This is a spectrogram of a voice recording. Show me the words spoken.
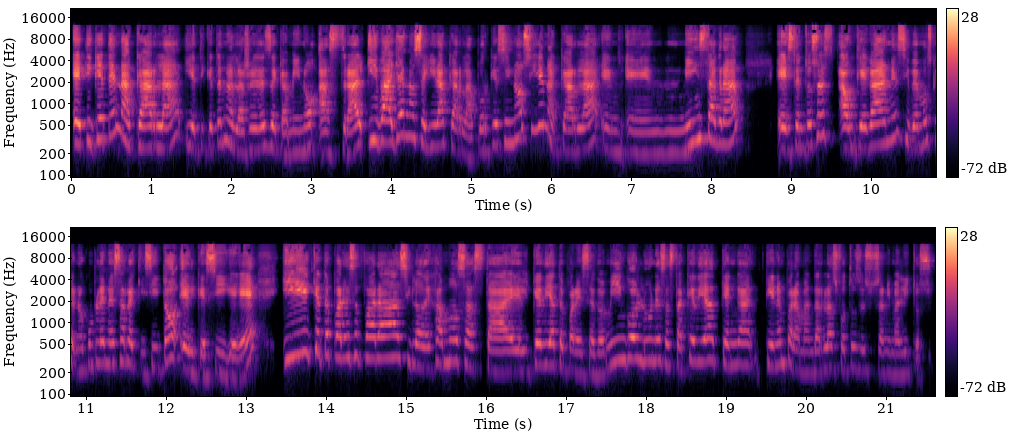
etiqueten a Carla y etiqueten a las redes de Camino Astral y vayan a seguir a Carla, porque si no siguen a Carla en, en Instagram, este, entonces, aunque ganes, si vemos que no cumplen ese requisito, el que sigue, ¿eh? ¿Y qué te parece, Farah, si lo dejamos hasta el, ¿qué día te parece? ¿Domingo, lunes? ¿Hasta qué día tengan, tienen para mandar las fotos de sus animalitos?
